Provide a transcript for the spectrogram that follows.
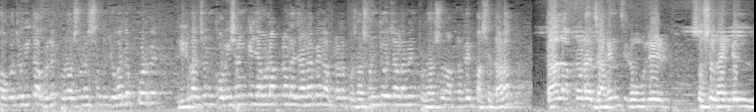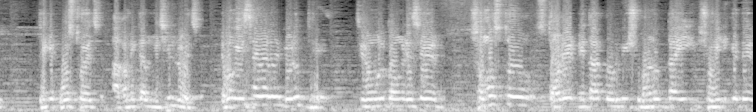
সহযোগিতা হলে প্রশাসনের সাথে যোগাযোগ করবেন। নির্বাচন কমিশনকে যেমন আপনারা জানাবেন, আপনারা প্রশাসনকেও জানাবেন। প্রশাসন আপনাদের পাশে দাঁড়াবে। কাল আপনারা জানেন, তৃণমূলের সোশ্যাল হ্যান্ডেল থেকে পোস্ট হয়েছে। আগামীকাল মিছিল রয়েছে এবং এসআইআর এর বিরুদ্ধে তৃণমূল কংগ্রেসের সমস্ত স্তরের নেতা কর্মী শুভানুদ্দায়ী সৈনিকেদের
